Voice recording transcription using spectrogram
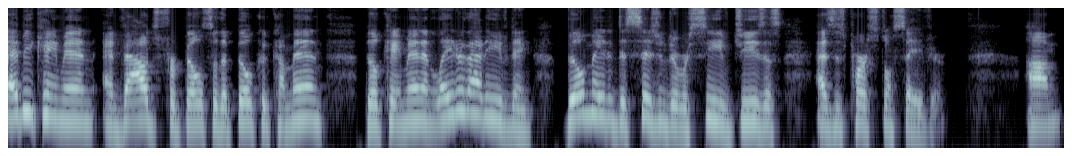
Ebby came in and vouched for Bill so that Bill could come in. Bill came in, and later that evening, Bill made a decision to receive Jesus as his personal Savior. Um,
